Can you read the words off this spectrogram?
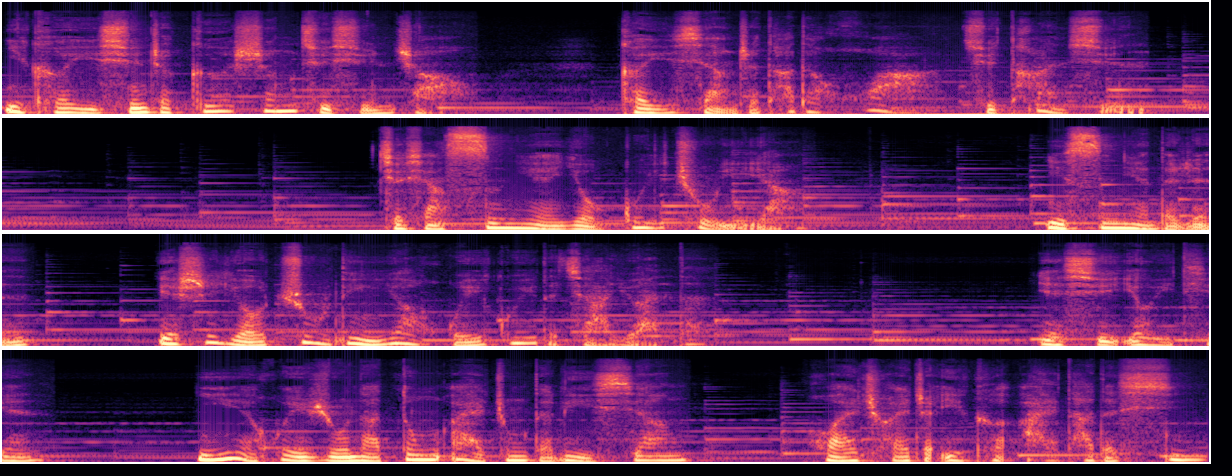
你可以循着歌声去寻找，可以想着他的话去探寻，就像思念有归处一样。你思念的人，也是有注定要回归的家园的。也许有一天，你也会如那冬爱中的丽香，怀揣着一颗爱他的心，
